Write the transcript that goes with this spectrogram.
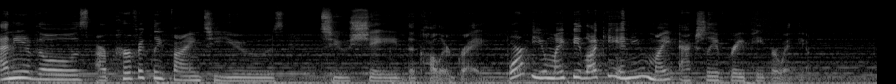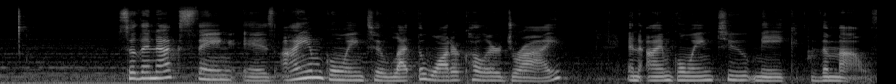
Any of those are perfectly fine to use to shade the color gray. Or you might be lucky and you might actually have gray paper with you. So the next thing is I am going to let the watercolor dry and I'm going to make the mouth.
